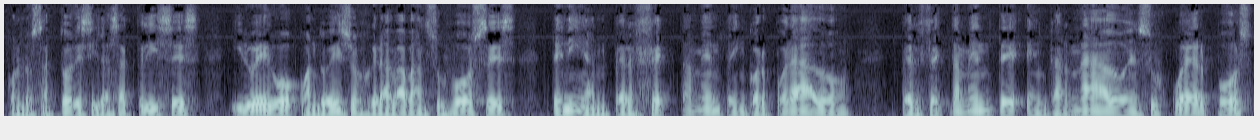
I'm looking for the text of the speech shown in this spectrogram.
con los actores y las actrices y luego cuando ellos grababan sus voces tenían perfectamente incorporado, perfectamente encarnado en sus cuerpos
